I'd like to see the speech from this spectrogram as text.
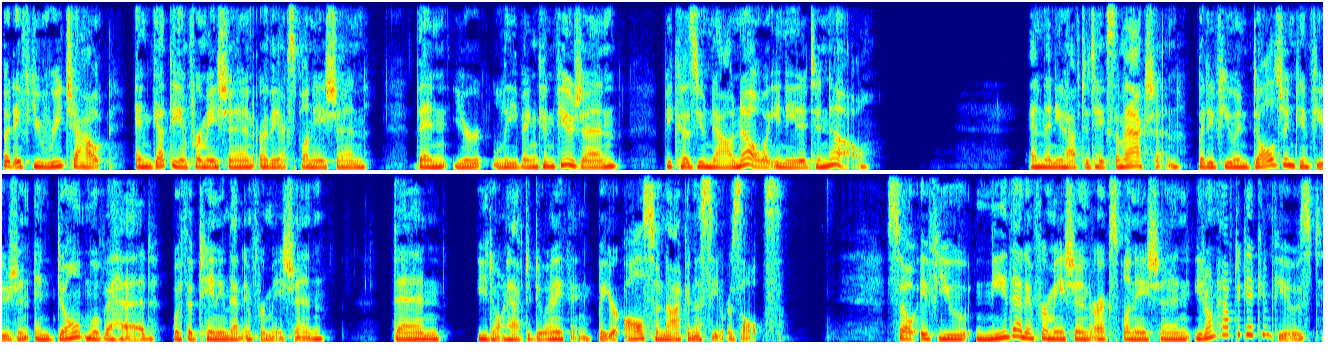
But if you reach out and get the information or the explanation, then you're leaving confusion because you now know what you needed to know and then you have to take some action. But if you indulge in confusion and don't move ahead with obtaining that information, then you don't have to do anything, but you're also not going to see results. So if you need that information or explanation, you don't have to get confused.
